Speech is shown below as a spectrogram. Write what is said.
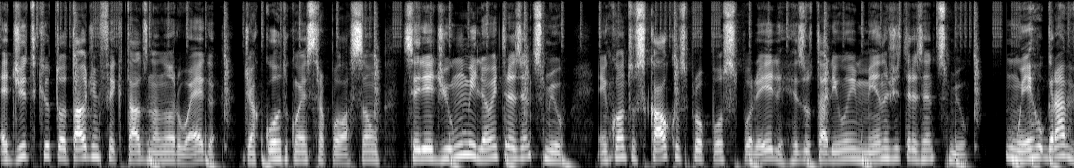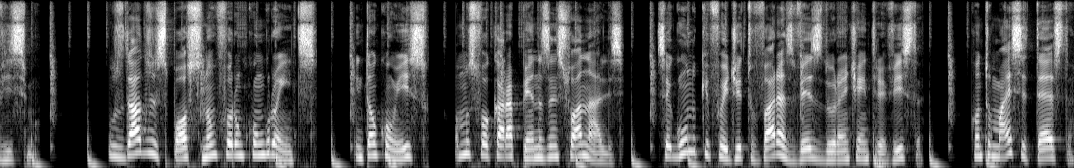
é dito que o total de infectados na Noruega, de acordo com a extrapolação, seria de 1 milhão e 300 mil, enquanto os cálculos propostos por ele resultariam em menos de 300 mil. Um erro gravíssimo. Os dados expostos não foram congruentes, então com isso, vamos focar apenas em sua análise. Segundo o que foi dito várias vezes durante a entrevista, quanto mais se testa,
